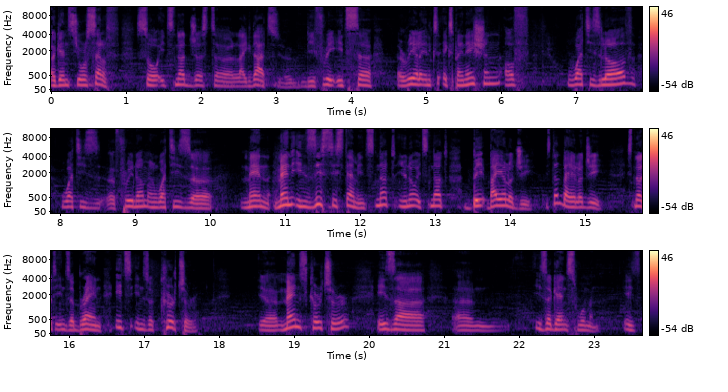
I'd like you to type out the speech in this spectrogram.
against yourself. So it's not just uh, like that. Be free. It's a real ex- explanation of what is love, what is uh, freedom, and what is uh, men. Men in this system, it's not, you know, it's not bi- biology. It's not biology. It's not in the brain. It's in the culture. Uh, men's culture is uh, um, is against women. It's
